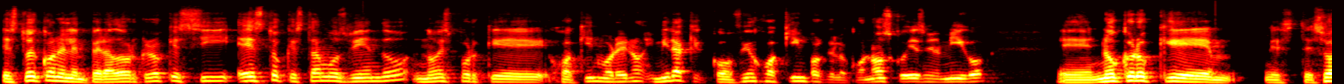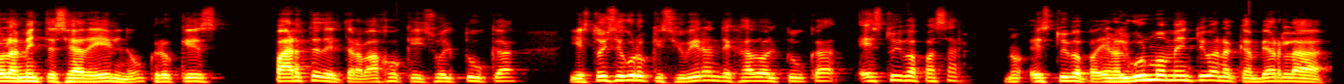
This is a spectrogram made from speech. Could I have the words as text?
estoy con el emperador. Creo que sí, esto que estamos viendo no es porque Joaquín Moreno, y mira que confío en Joaquín porque lo conozco y es mi amigo, no creo que este, solamente sea de él, ¿no? Creo que es parte del trabajo que hizo el Tuca y estoy seguro que si hubieran dejado al Tuca, esto iba a pasar, ¿no? Esto iba a en algún momento iban a cambiar la,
